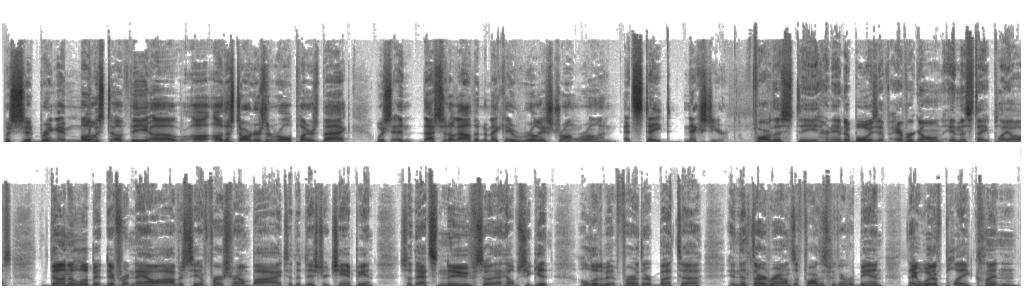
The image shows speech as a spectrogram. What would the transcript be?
but should bring a most of the uh, uh, other starters and role players back, which and that should allow them to make a really strong run at state next year. farthest the Hernando boys have ever gone in the state playoffs. Done a little bit different now. Obviously, a first round bye to the district champion, so that's new. So that helps you get a little bit further. But uh, in the third round's the farthest we've ever been. They would have played Clinton.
